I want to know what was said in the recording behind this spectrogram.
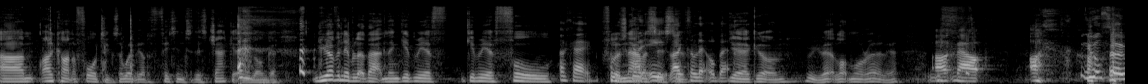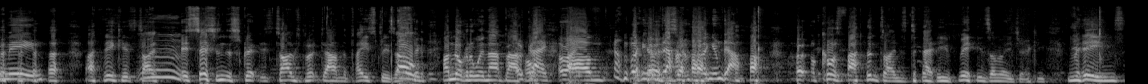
Um, I can't afford to because I won't be able to fit into this jacket any longer. you have a nibble at that, and then give me a give me a full Okay, full analysis. Eat, like, of- a little bit. Yeah, go on. Ooh, you ate a lot more earlier. Uh, now. I, You're so mean. I think it's time. It says in the script it's time to put down the pastries. I Oh. think I'm not going to win that battle. Okay, all right. Um, I'm putting them down. I'm putting them down. of course, Valentine's Day means, I'm only joking, means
